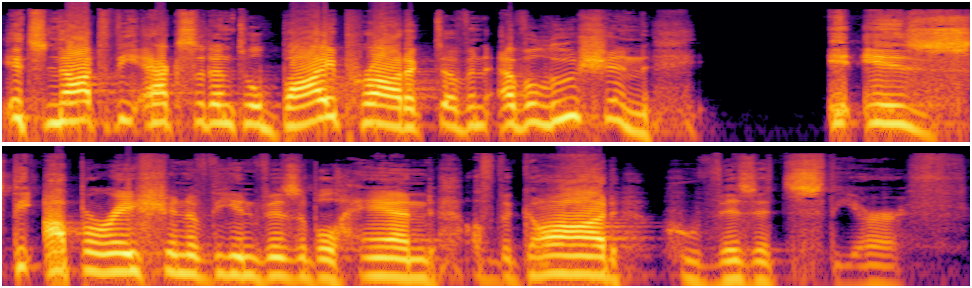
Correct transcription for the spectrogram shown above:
It's not the accidental byproduct of an evolution. It is the operation of the invisible hand of the God who visits the earth.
